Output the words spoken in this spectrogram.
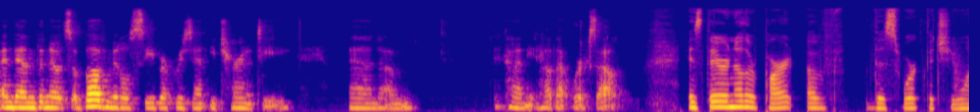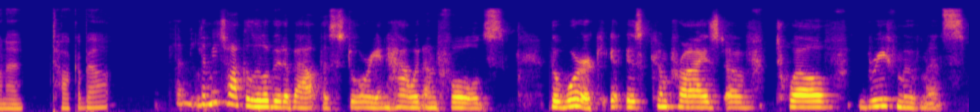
and then the notes above middle C represent eternity. And um, kind of neat how that works out. Is there another part of this work that you want to talk about? Let me talk a little bit about the story and how it unfolds. The work is comprised of 12 brief movements.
